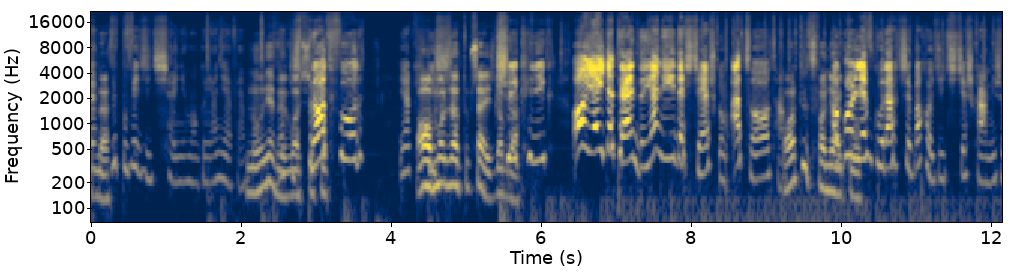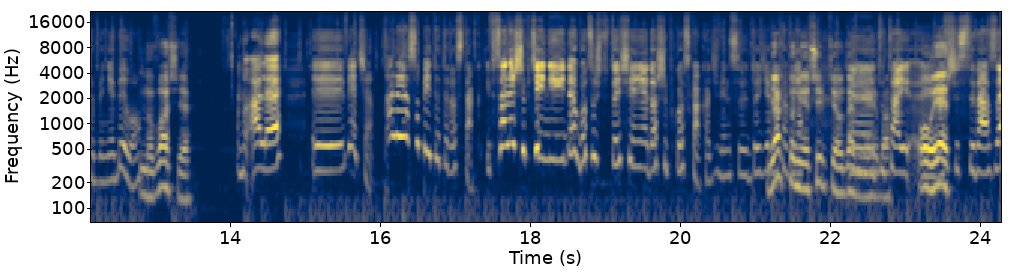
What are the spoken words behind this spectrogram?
dziwne. wypowiedzieć dzisiaj nie mogę, ja nie wiem. No nie wiem Jakiś właśnie. to- protwór, jakiś O, można tu przejść, dobra. krzyknik. O, ja idę tędy, ja nie idę ścieżką. A co tam? O, ty cwaniaku. Ogólnie w górach trzeba chodzić ścieżkami, żeby nie było. No właśnie. No ale yy, wiecie, ale ja sobie idę teraz tak. I wcale szybciej nie idę, bo coś tutaj się nie da szybko skakać, więc y, dojdziemy Jak to pewnie nie szybciej ode mnie y, chyba? tutaj y, O, jest. wszyscy razem.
